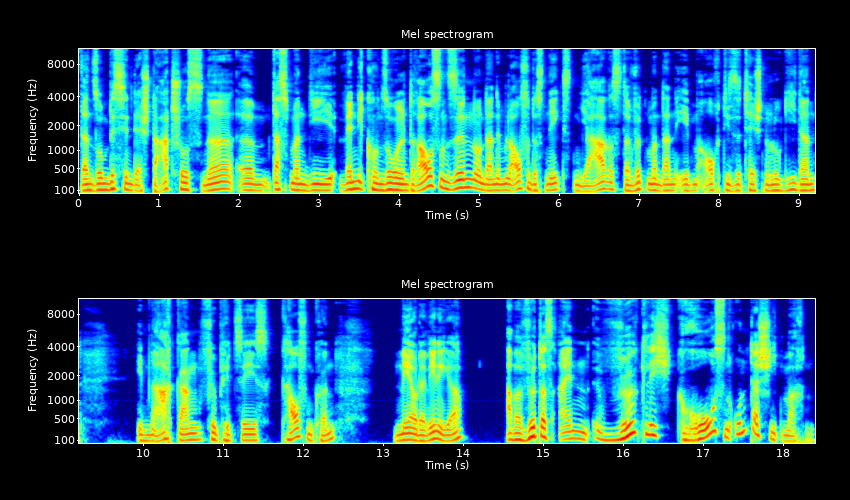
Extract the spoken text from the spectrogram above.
dann so ein bisschen der Startschuss, ne, ähm, dass man die, wenn die Konsolen draußen sind und dann im Laufe des nächsten Jahres, da wird man dann eben auch diese Technologie dann im Nachgang für PCs kaufen können. Mehr oder weniger. Aber wird das einen wirklich großen Unterschied machen?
